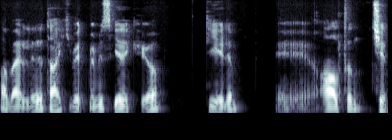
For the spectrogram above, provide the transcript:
haberleri takip etmemiz gerekiyor diyelim e, altın için.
